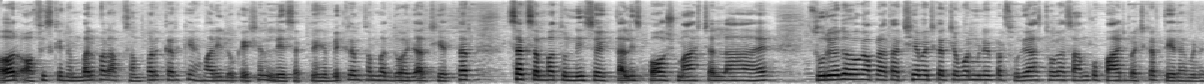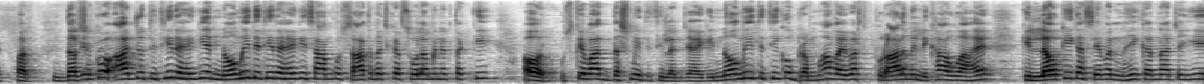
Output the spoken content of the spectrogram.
और ऑफ़िस के नंबर पर आप संपर्क करके हमारी लोकेशन ले सकते हैं। विक्रम संबत दो हज़ार छिहत्तर सख संबत उन्नीस सौ इकतालीस पौष मास चल रहा है। सूर्योदय होगा प्रातः छह बजकर चौवन मिनट पर सूर्यास्त होगा शाम को पाँच बजकर तेरह मिनट पर। दर्शकों आज जो तिथि रहेगी नौवीं तिथि रहेगी शाम को सात बजकर सोलह मिनट तक की और उसके बाद दसवीं तिथि लग जाएगी। नौवीं तिथि को ब्रह्मा वैवर्ष पुराण में लिखा हुआ है कि लौकी का सेवन नहीं करना चाहिए।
